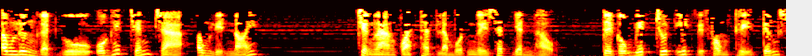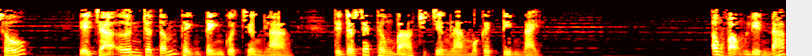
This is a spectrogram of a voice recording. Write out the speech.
Ông Lương gật gù uống hết chén trà, ông liền nói. Trường làng quả thật là một người rất nhân hậu. Tôi cũng biết chút ít về phong thủy tướng số. Để trả ơn cho tấm thịnh tình của trường làng, thì tôi sẽ thông báo cho trường làng một cái tin này. Ông Vọng liền đáp,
